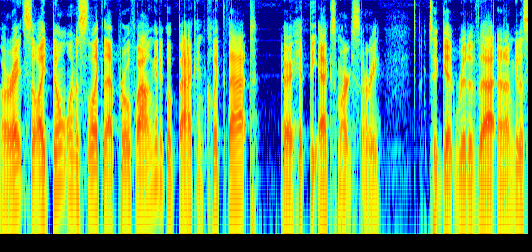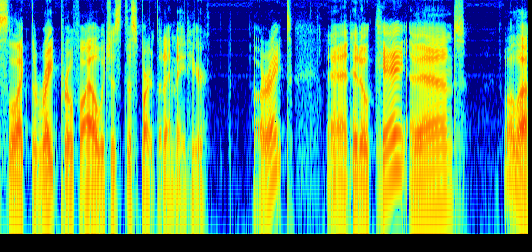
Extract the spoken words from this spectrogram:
All right, so I don't want to select that profile. I'm going to go back and click that, or hit the X mark, sorry, to get rid of that. And I'm going to select the right profile, which is this part that I made here. All right, and hit OK, and voila,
